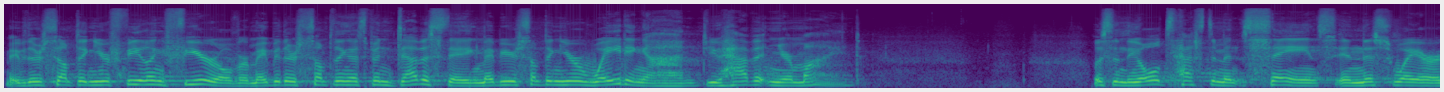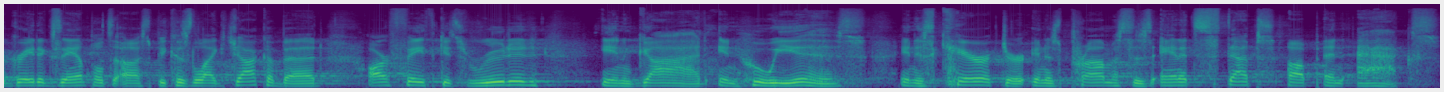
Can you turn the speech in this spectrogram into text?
Maybe there's something you're feeling fear over. Maybe there's something that's been devastating. Maybe there's something you're waiting on. Do you have it in your mind? Listen, the Old Testament saints in this way are a great example to us because, like Jochebed, our faith gets rooted in God, in who He is, in His character, in His promises, and it steps up and acts.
